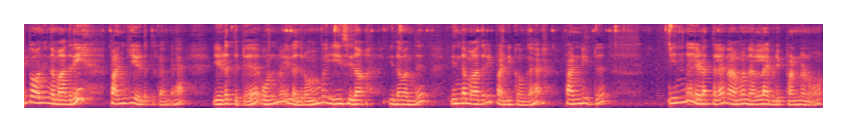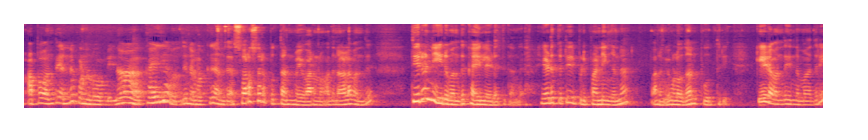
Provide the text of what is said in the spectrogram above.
இப்போ வந்து இந்த மாதிரி பஞ்சு எடுத்துக்கங்க. எடுத்துட்டு ஒன்றும் இல்லை அது ரொம்ப ஈஸி தான். இதை வந்து இந்த மாதிரி பண்ணிக்கோங்க. பண்ணிவிட்டு இந்த இடத்துல நாம் நல்லா இப்படி பண்ணணும். அப்போ வந்து என்ன பண்ணணும் அப்படின்னா கையில் வந்து நமக்கு அந்த சொரசொரப்பு தன்மை வரணும். அதனால் வந்து திருநீர் வந்து கையில் எடுத்துக்கோங்க. எடுத்துட்டு இப்படி பண்ணிங்கன்னா பாருங்கள் இவ்வளோதான் பூத்திரி. கீழே வந்து இந்த மாதிரி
